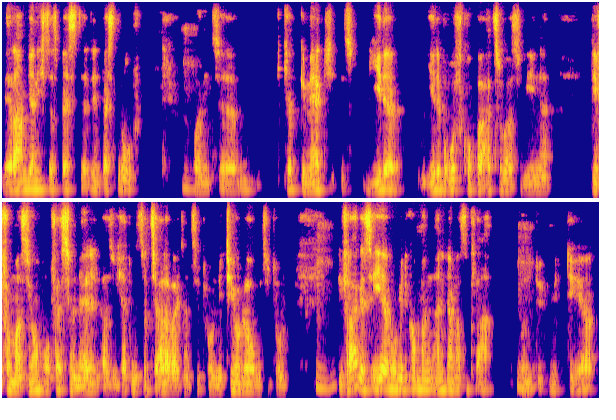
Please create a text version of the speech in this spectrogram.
Lehrer haben ja nicht das Beste, den besten Ruf. Mhm. Und ähm, ich habe gemerkt, jede, jede Berufsgruppe hat sowas wie eine Deformation professionell. Also ich hatte mit Sozialarbeitern zu tun, mit Theologen zu tun. Mhm. Die Frage ist eher, womit kommt man einigermaßen klar? Mhm. Und mit der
